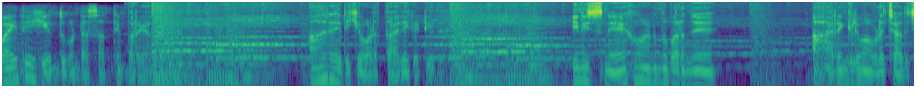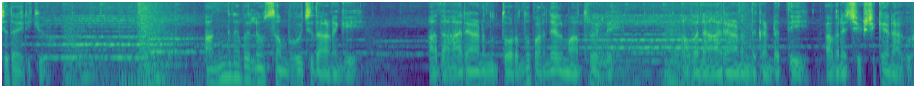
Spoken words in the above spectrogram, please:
വൈദേഹി എന്തുകൊണ്ടാ സത്യം പറയാതെ ആരായിരിക്കും അവളെ താലി കെട്ടിയത്? ഇനി സ്നേഹമാണെന്ന് പറഞ്ഞ് ആരെങ്കിലും അവളെ ചതിച്ചതായിരിക്കുമോ അങ്ങനെ വല്ലതും സംഭവിച്ചതാണെങ്കിൽ അതാരാണെന്ന് തുറന്നു പറഞ്ഞാൽ മാത്രമല്ലേ അവൻ ആരാണെന്ന് കണ്ടെത്തി അവനെ ശിക്ഷിക്കാനാകൂ.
